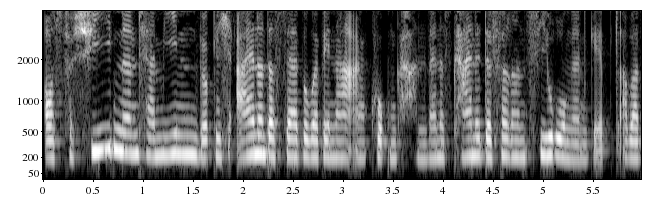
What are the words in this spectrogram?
aus verschiedenen Terminen wirklich ein und dasselbe Webinar angucken kann, wenn es keine Differenzierungen gibt. Aber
